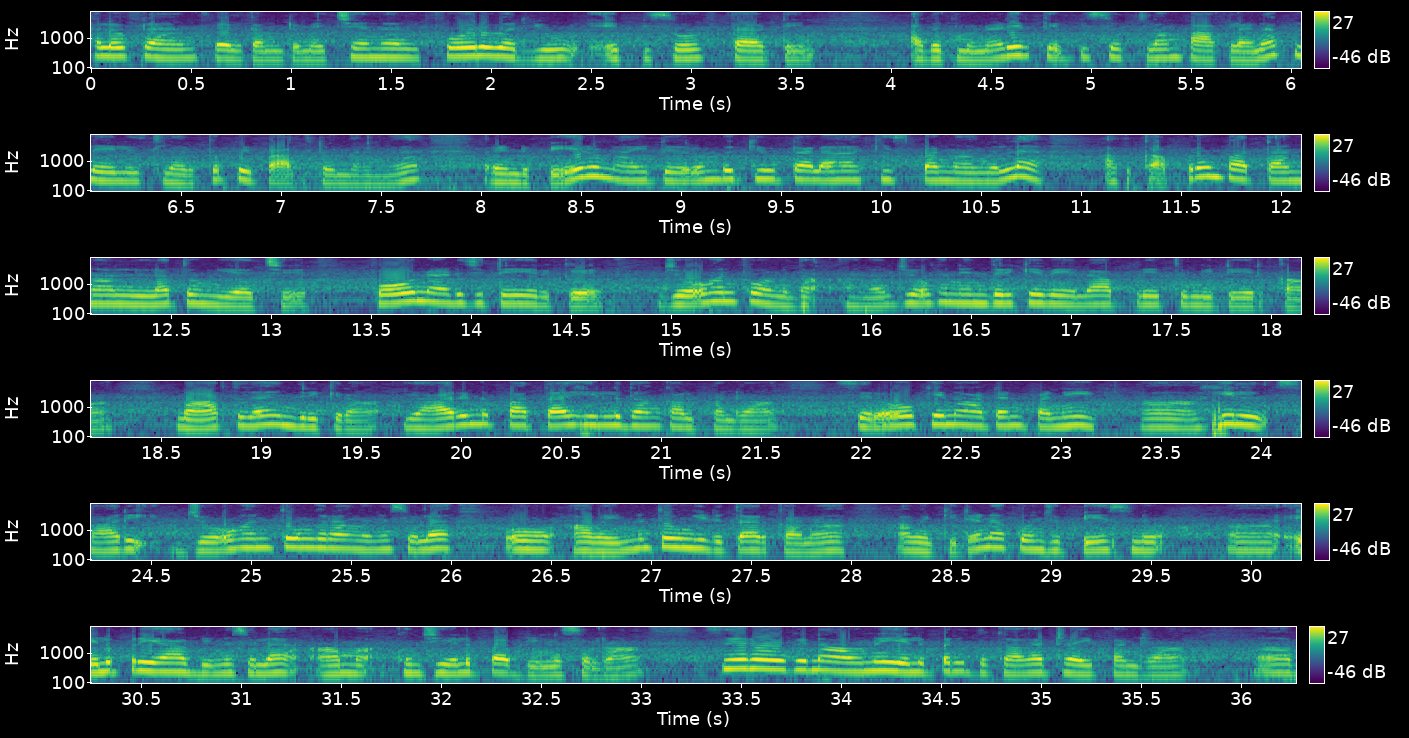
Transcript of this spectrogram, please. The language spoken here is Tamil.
Hello friends welcome to my channel forever you episode thirteen அதுக்கு முன்னாடி இருக்க எபிசோட்ஸ்லாம் பார்க்கலன்னா பிளேலிஸ்ட்டில் இருக்க போய் பார்த்துட்டு வந்துடுங்க ரெண்டு பேரும் நைட்டு ரொம்ப க்யூட்டாக அழகாக கிஸ் பண்ணாங்கல்ல அதுக்கப்புறம் பார்த்தா நல்லா தூங்கியாச்சு. ஃபோன் அடிச்சிட்டே இருக்குது ஜோகன் ஃபோனு தான். ஆனால் ஜோகன் எந்திரிக்கவே இல்லை. அப்படியே தூங்கிட்டே இருக்கான். நார்த்து தான் எந்திரிக்கிறான். யாருன்னு பார்த்தா ஹில் தான் கால் பண்ணுறான் சரி ஓகேன்னு அட்டன் பண்ணி ஹில் சாரி ஜோகன் தூங்குறாங்கன்னு சொல்ல ஓ அவன் இன்னும் தூங்கிட்டு தான் இருக்கானா? அவன்கிட்ட நான் கொஞ்சம் பேசணும். எழுப்புறியா அப்படின்னு சொல்ல ஆமாம் கொஞ்சம் எழுப்பு அப்படின்னு சொல்கிறான் சரி ஓகே நான் அவனும் எழுப்புறதுக்காக ட்ரை பண்ணுறான்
